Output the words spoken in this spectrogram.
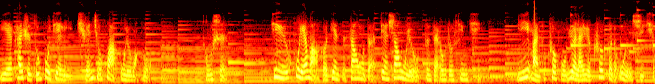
也开始逐步建立全球化物流网络。同时，基于互联网和电子商务的电商物流正在欧洲兴起，以满足客户越来越苛刻的物流需求。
